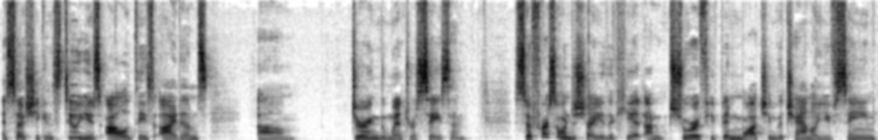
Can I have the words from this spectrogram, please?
and so she can still use all of these items um, during the winter season. So first I wanted to show you the kit. I'm sure if you've been watching the channel, you've seen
